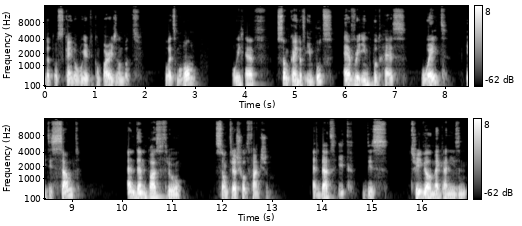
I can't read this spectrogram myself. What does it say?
That was kind of weird comparison, but let's move on. We have some kind of inputs. Every input has weight, it is summed, and then passed through some threshold function and that's it. This trivial mechanism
